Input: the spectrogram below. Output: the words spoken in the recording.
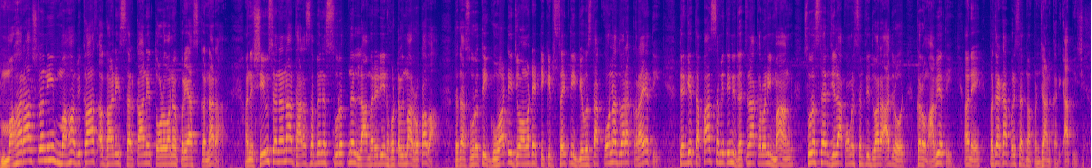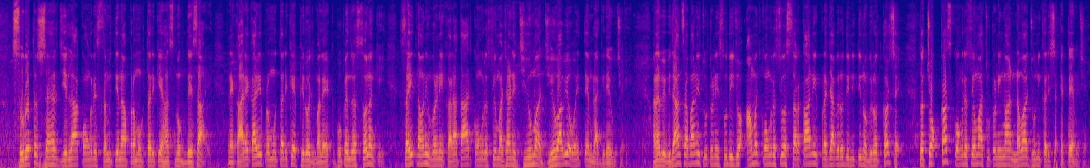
મહારાષ્ટ્રની મહાવિકાસ અઘાડી સરકારને તોડવાનો પ્રયાસ કરનારા અને શિવસેનાના ધારાસભ્યને સુરતને લામરેડિયન હોટલમાં રોકાવા તથા સુરતથી ગુવાહાટી જવા માટે ટિકિટ સહિતની વ્યવસ્થા કોના દ્વારા કરાઈ હતી તે અંગે તપાસ સમિતિની રચના કરવાની માંગ સુરત શહેર જિલ્લા કોંગ્રેસ સમિતિ દ્વારા આજરોજ કરવામાં આવી હતી અને પત્રકાર પરિષદમાં પણ જાણકારી આપી છે. સુરત શહેર જિલ્લા કોંગ્રેસ સમિતિના પ્રમુખ તરીકે હસમુખ દેસાઈ અને કાર્યકારી પ્રમુખ તરીકે ફિરોજ મલેક, ભૂપેન્દ્ર સોલંકી સહિતનાઓની વરણી કરાતા જ કોંગ્રેસીઓમાં જાણે જીવમાં જીવ આવ્યો હોય તેમ લાગી રહ્યું છે. અને હવે વિધાનસભાની ચૂંટણી સુધી જો આમ જ કોંગ્રેસીઓ સરકારની પ્રજા વિરોધી નીતિનો વિરોધ કરશે, તો ચોક્કસ કોંગ્રેસીઓમાં ચૂંટણીમાં નવા જૂની કરી શકે તેમ છે.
